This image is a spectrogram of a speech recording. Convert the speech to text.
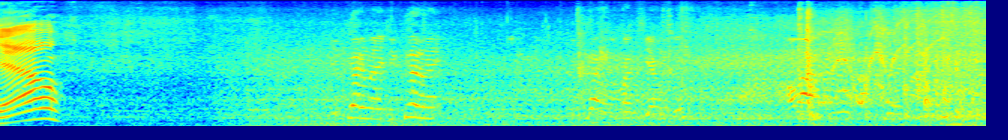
แก้วจิบเครื่องหน่อยจิบเครื่องหน่อยจิบเครื่องฟังเสียงหน่อยสิเอาว่าอันนี้ฟังเสียง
